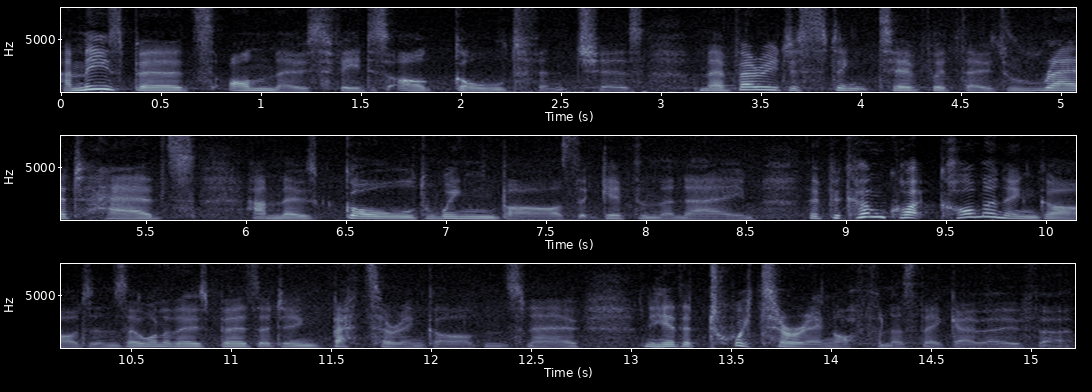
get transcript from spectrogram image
and these birds on those feeders are goldfinches and they're very distinctive with those red heads and those gold wing bars that give them the name. They've become quite common in gardens, they're one of those birds that are doing better in gardens now and you hear the twittering often as they go over.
